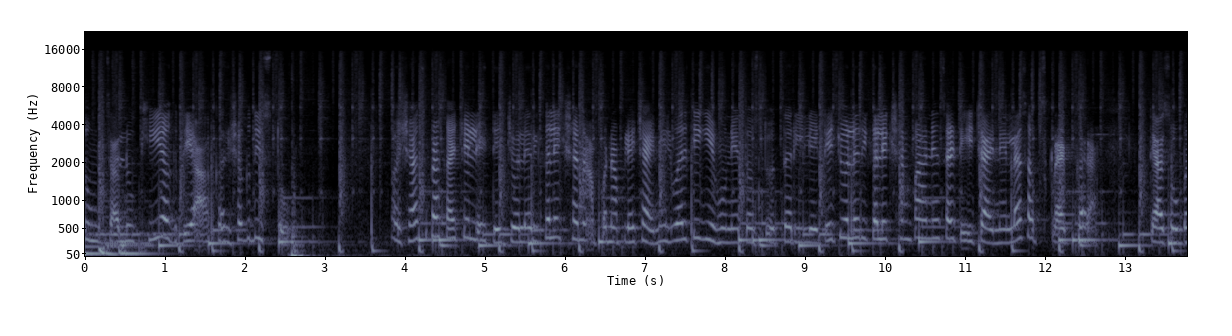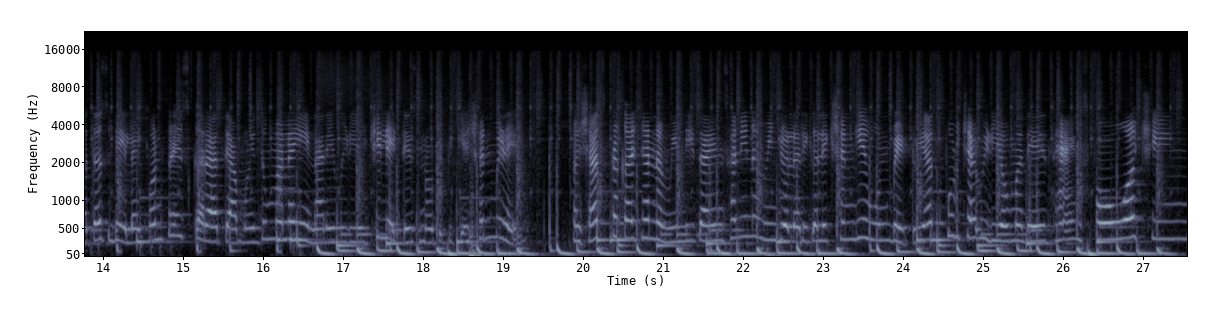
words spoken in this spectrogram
तुमचा लुकही अगदी आकर्षक दिसतो. अशाच प्रकारचे लेटेस्ट ज्वेलरी कलेक्शन आपण आपल्या चॅनेलवरती घेऊन येत असतो. तरी लेटेस्ट ज्वेलरी कलेक्शन पाहण्यासाठी चॅनेलला सबस्क्राईब करा. त्यासोबतच बेल आयकॉन प्रेस करा. त्यामुळे तुम्हाला येणारे व्हिडिओची लेटेस्ट नोटिफिकेशन मिळेल. अशाच प्रकारच्या नवीन डिझाईन्स आणि नवीन ज्वेलरी कलेक्शन घेऊन भेटूयात पुढच्या व्हिडिओमध्ये थँक्स फॉर वॉचिंग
